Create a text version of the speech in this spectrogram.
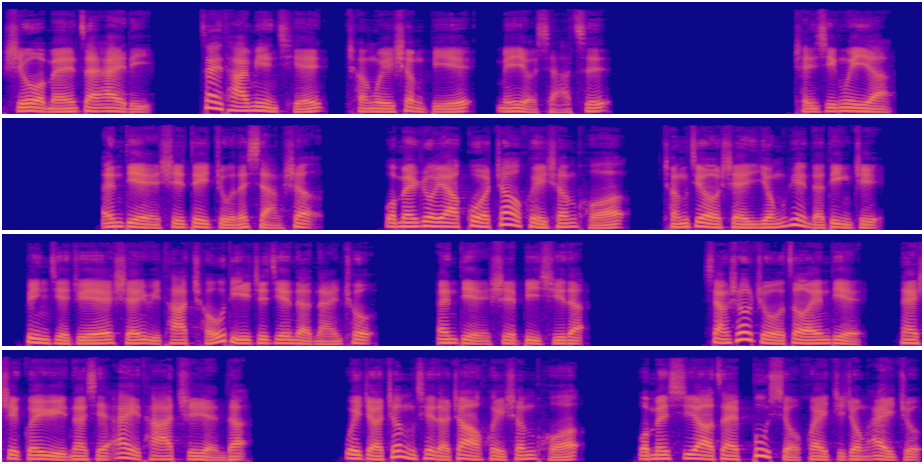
使我们在爱里，在他面前成为圣别，没有瑕疵。诚心喂养，恩典是对主的享受。我们若要过召会生活，成就神永远的定制，并解决神与他仇敌之间的难处，恩典是必须的。享受主做恩典，乃是归于那些爱他之人的。为着正确的召会生活，我们需要在不朽坏之中爱主，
